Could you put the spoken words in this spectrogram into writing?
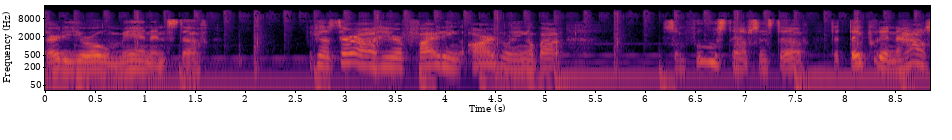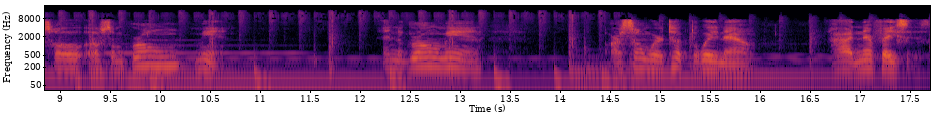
30 year old men and stuff. Because they're out here fighting, arguing about some food stamps and stuff that they put in the household of some grown men and the grown men are somewhere tucked away now, hiding their faces.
